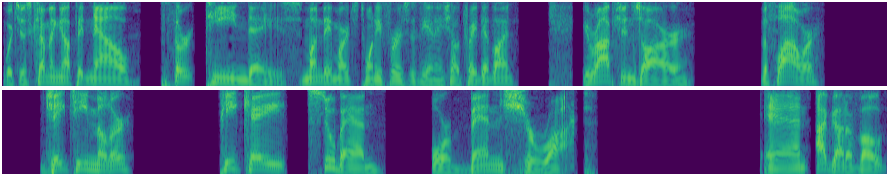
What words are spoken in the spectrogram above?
Which is coming up in now 13 days. Monday, March 21st is the NHL trade deadline. Your options are the Flower, JT Miller, PK Subban, or Ben Chiarot. And I've got a vote.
